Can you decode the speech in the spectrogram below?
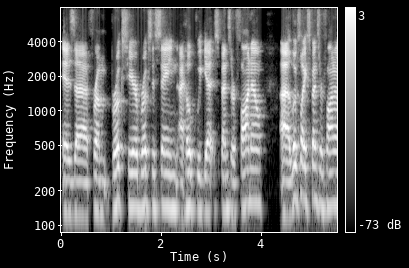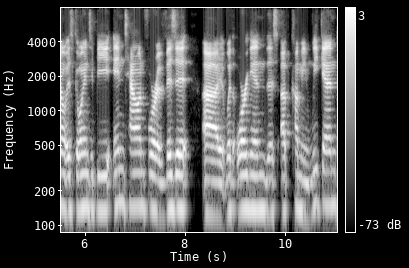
is uh, from Brooks here. Brooks is saying, I hope we get Spencer Fano. Uh, it looks like Spencer Fano is going to be in town for a visit uh, with Oregon this upcoming weekend.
